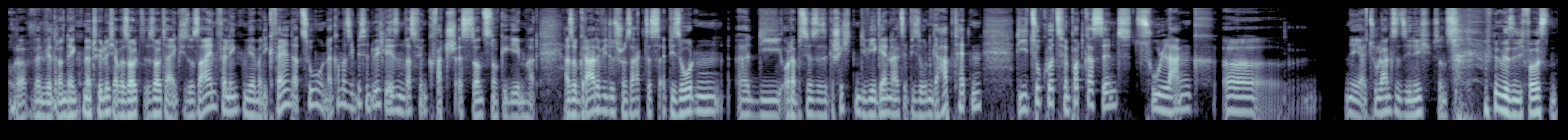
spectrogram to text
oder wenn wir dran denken natürlich, aber sollte, sollte eigentlich so sein, verlinken wir immer die Quellen dazu und dann kann man sich ein bisschen durchlesen, was für ein Quatsch es sonst noch gegeben hat. Also gerade wie du schon sagtest, Episoden, äh, die, oder beziehungsweise Geschichten, die wir gerne als Episoden gehabt hätten, die zu kurz für den Podcast sind, zu lang, äh, Nee, zu lang sind sie nicht, sonst würden wir sie nicht posten.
